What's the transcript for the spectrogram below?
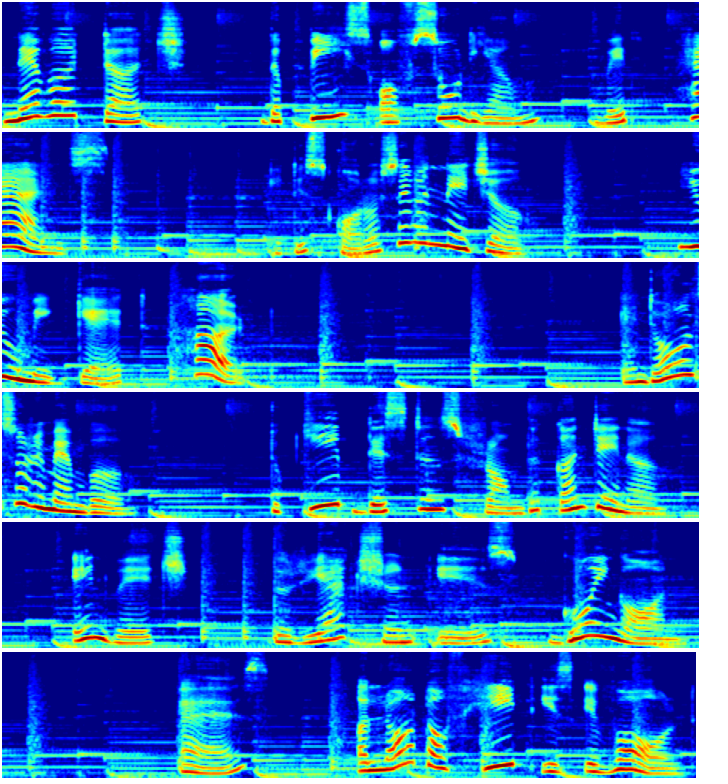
never touch the piece of sodium with hands. It is corrosive in nature. You may get hurt. And also remember to keep distance from the container in which the reaction is going on. As a lot of heat is evolved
